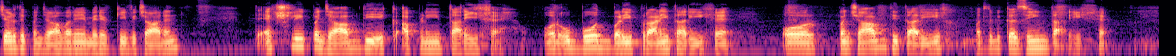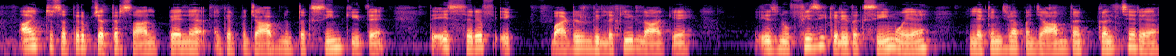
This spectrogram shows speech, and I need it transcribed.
ਚੜ੍ਹਦੇ ਪੰਜਾਬ ਬਾਰੇ ਮੇਰੇ ਕੀ ਵਿਚਾਰ ਹਨ? ਤੇ ਐਕਚੁਅਲੀ ਪੰਜਾਬ ਦੀ ਇੱਕ ਆਪਣੀ ਤਾਰੀਖ ਹੈ ਔਰ ਉਹ ਬਹੁਤ ਬੜੀ ਪੁਰਾਣੀ ਤਾਰੀਖ ਹੈ ਔਰ ਪੰਜਾਬ ਦੀ ਤਾਰੀਖ ਮਤਲਬ ਇੱਕ ਅਜ਼ੀਮ ਤਾਰੀਖ ਹੈ। ਅੱਜ ਤੋਂ 70 75 ਸਾਲ ਪਹਿਲੇ ਅਗਰ ਪੰਜਾਬ ਨੂੰ ਤਕਸੀਮ ਕੀਤਾ ਹੈ ਤੇ ਇਹ ਸਿਰਫ ਇੱਕ ਬਾਰਡਰ ਦੀ ਲਕੀਰ ਲਾ ਕੇ ਇਸ ਨੂੰ ਫਿਜ਼ੀਕਲੀ ਤਕਸੀਮ ਹੋਇਆ ਹੈ ਲੇਕਿਨ ਜਿਹੜਾ ਪੰਜਾਬ ਦਾ ਕਲਚਰ ਹੈ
